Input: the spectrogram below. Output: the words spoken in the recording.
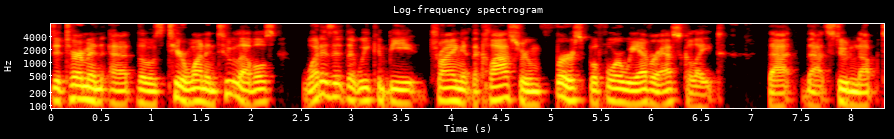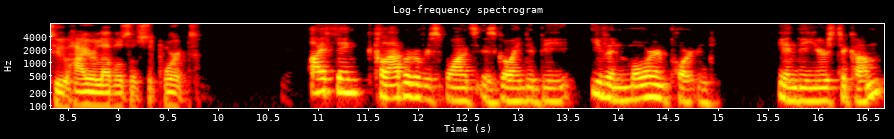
determine at those tier 1 and 2 levels what is it that we can be trying at the classroom first before we ever escalate that that student up to higher levels of support I think collaborative response is going to be even more important in the years to come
